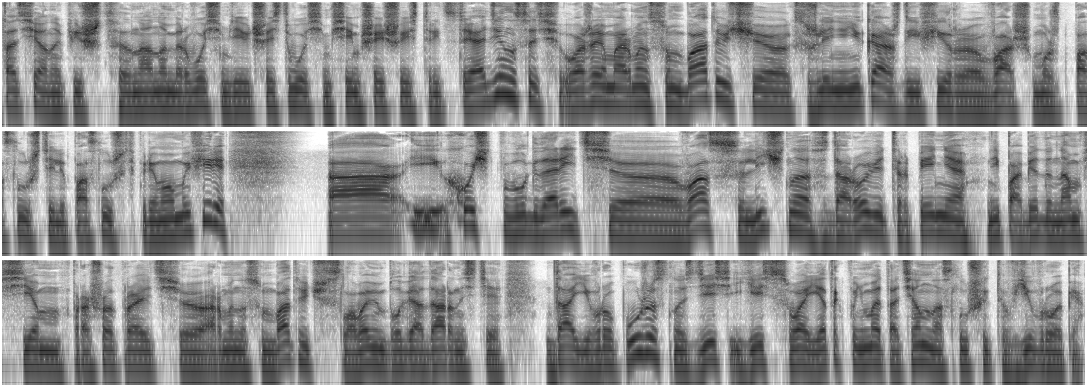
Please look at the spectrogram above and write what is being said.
Татьяна пишет на номер 8968-766-3311. Уважаемый Армен Сумбатович, э, к сожалению, не каждый эфир ваш может послушать или послушать в прямом эфире. А, и хочет поблагодарить э, вас лично, здоровья, терпения и победы нам всем. Прошу отправить э, Армену Сумбатовичу словами благодарности. Да, Европа ужас, но здесь есть свои. Я так понимаю, Татьяна нас слушает в Европе.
